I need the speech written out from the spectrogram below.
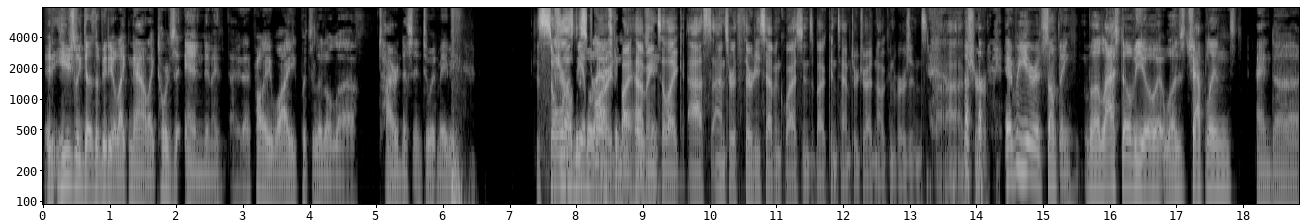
it, he usually does the video like now, like towards the end, and I, I that's probably why he puts a little uh tiredness into it, maybe. His soul sure is I'll be able to ask destroyed by having to like ask answer 37 questions about Contemptor dreadnought conversions. Uh, I'm sure. Every year it's something. The last LVO it was Chaplains and uh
